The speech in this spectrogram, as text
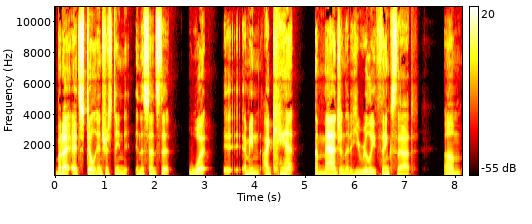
but I, it's still interesting in the sense that what I mean, I can't imagine that he really thinks that. Um,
